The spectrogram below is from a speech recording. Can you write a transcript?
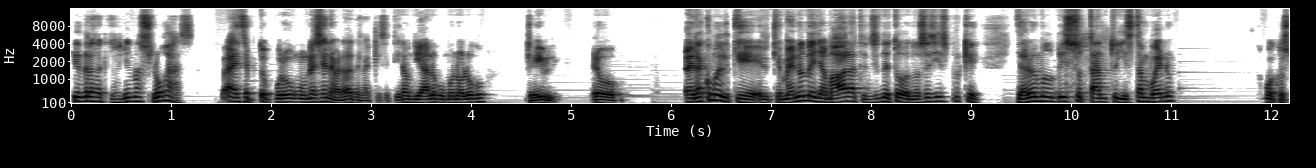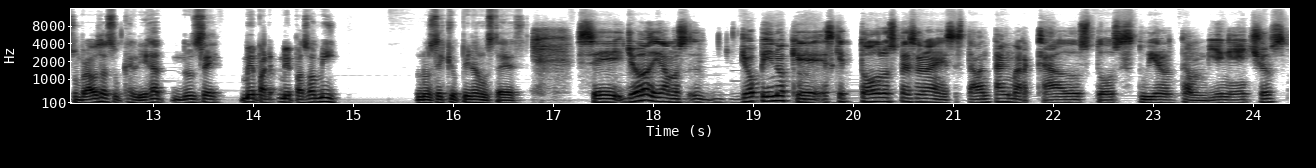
Es de las actuaciones más flojas, ah, excepto por una escena, ¿verdad? En la que se tira un diálogo, un monólogo, increíble. Pero era como el que, el que menos me llamaba la atención de todos. No sé si es porque ya lo hemos visto tanto y es tan bueno, como acostumbrados a su calidad. No sé, me, me pasó a mí. No sé qué opinan ustedes. Sí, yo digamos, yo opino que es que todos los personajes estaban tan marcados, todos estuvieron tan bien hechos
